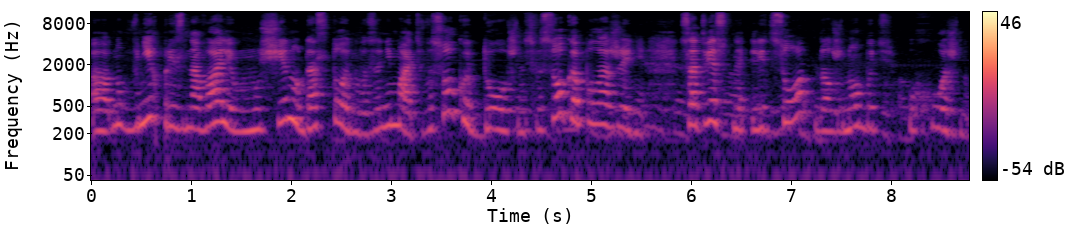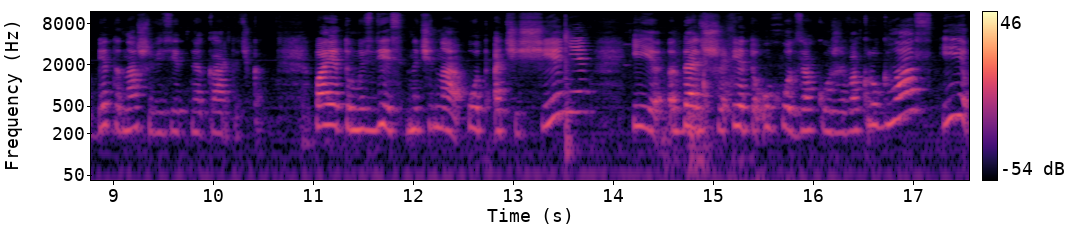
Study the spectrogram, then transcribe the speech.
э, ну, в них признавали мужчину достойного занимать высокую должность, высокое положение. Соответственно, лицо должно быть ухожено. Это наша визитная карточка. Поэтому здесь, начиная от очищения, и дальше это уход за кожей вокруг глаз, и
